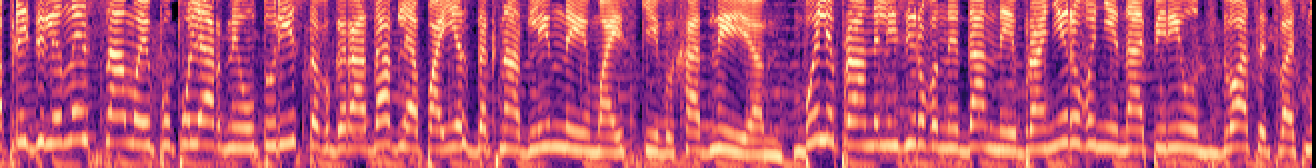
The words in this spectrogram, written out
Определены самые популярные у туристов города для поездок на длинные майские выходные. Были проанализированы данные бронирования на период с 28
